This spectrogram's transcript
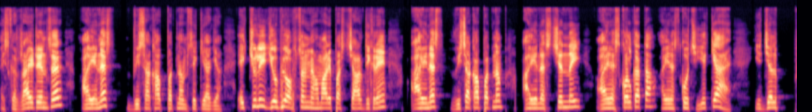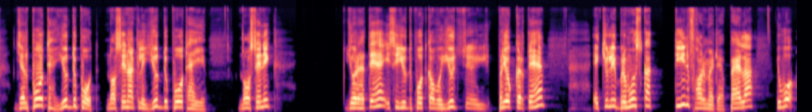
इसका राइट आंसर आईएनएस विशाखापट्टनम से किया गया। एक्चुअली जो भी ऑप्शन में हमारे पास चार दिख रहे हैं INS Visakhapatnam INS Chennai INS Kolkata INS Kochi, ये क्या है? ये जल, जलपोत है, युद्धपोत, नौसेना के लिए युद्धपोत है ये। नौसैनिक जो रहते हैं, इसी युद्धपोत का वो युद्ध प्रयोग करते हैं। एक्चुअली ब्रह्मोस का तीन फॉर्मेट है। पहला, कि वो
